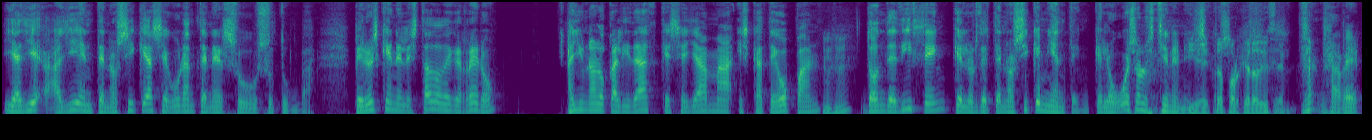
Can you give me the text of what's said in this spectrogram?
Y allí, allí en Tenosique aseguran tener su, su tumba. Pero es que en el estado de Guerrero hay una localidad que se llama Izcateopan, Ujú. donde dicen que los de Tenosique mienten, que los huesos los tienen ¿Y ellos. esto por qué lo dicen? A ver,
